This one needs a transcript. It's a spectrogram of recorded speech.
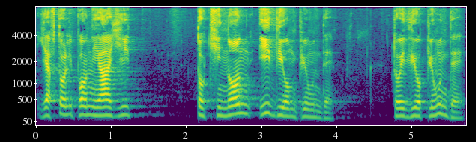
γι' αυτό λοιπόν οι Άγιοι το κοινόν ιδιοποιούνται, το ιδιοποιούνται,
